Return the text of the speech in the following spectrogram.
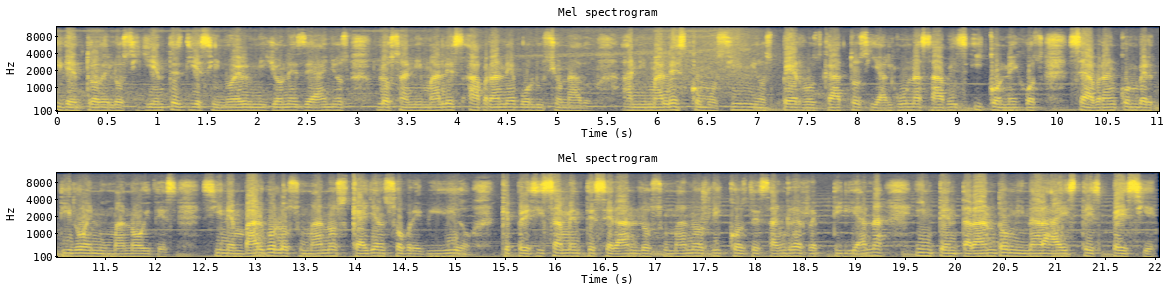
y dentro de los siguientes 19 millones de años los animales habrán evolucionado. Animales como simios, perros, gatos y algunas aves y conejos se habrán convertido en humanoides. Sin embargo, los humanos que hayan sobrevivido, que precisamente serán los humanos ricos de sangre reptiliana, intentarán dominar a este especie,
